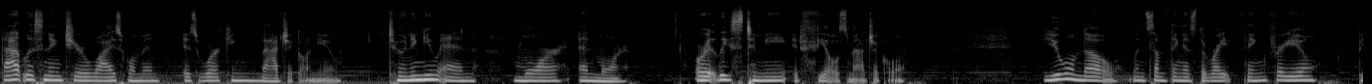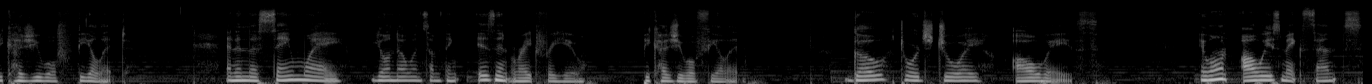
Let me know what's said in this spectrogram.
that listening to your wise woman is working magic on you, tuning you in more and more. Or at least to me, it feels magical. You will know when something is the right thing for you because you will feel it. And in the same way, you'll know when something isn't right for you because you will feel it. Go towards joy always. It won't always make sense,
